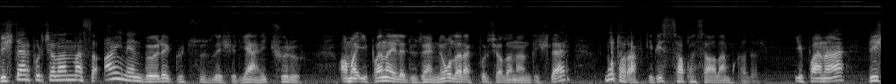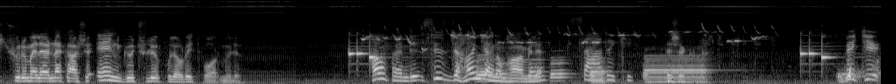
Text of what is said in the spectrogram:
Dişler fırçalanmazsa aynen böyle güçsüzleşir yani çürür. Ama ipana ile düzenli olarak fırçalanan dişler bu taraf gibi sapasağlam kalır. İpana diş çürümelerine karşı en güçlü florit formülü. Hanımefendi sizce hangi hanım hamile? Sağdaki. Teşekkürler. Peki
